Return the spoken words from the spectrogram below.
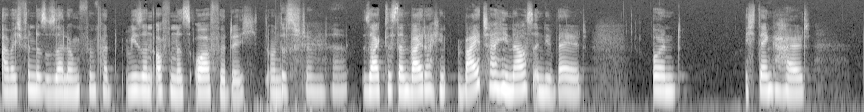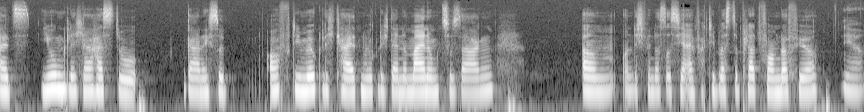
Aber ich finde, so Salon 5 hat wie so ein offenes Ohr für dich und Das stimmt, ja. sagt es dann weiter, hin, weiter hinaus in die Welt. Und ich denke halt, als Jugendlicher hast du gar nicht so oft die Möglichkeiten, wirklich deine Meinung zu sagen. Ähm, und ich finde, das ist hier einfach die beste Plattform dafür. Ja.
